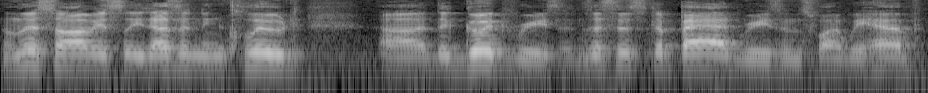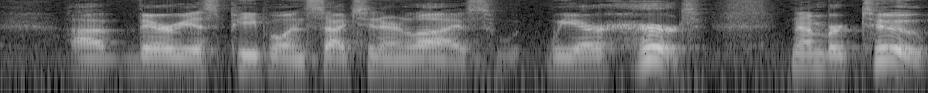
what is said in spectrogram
Now, this obviously doesn't include uh, the good reasons. This is the bad reasons why we have uh, various people and such in our lives. We are hurt. Number two,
